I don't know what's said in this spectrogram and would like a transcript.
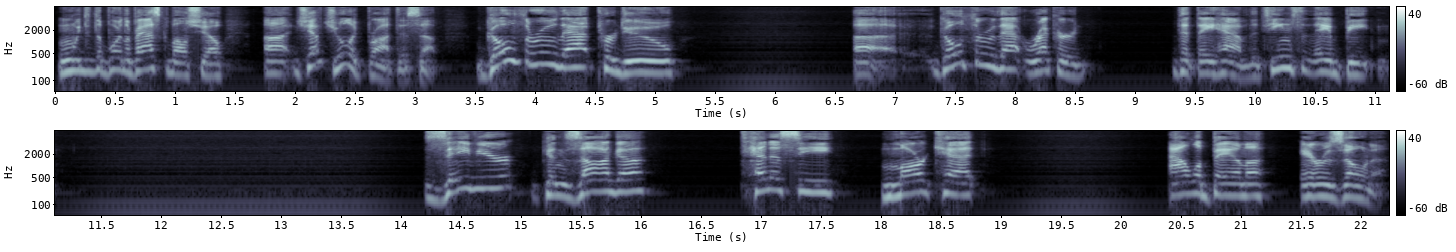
when we did the Boiler basketball show, uh, Jeff Julik brought this up. Go through that Purdue, uh, go through that record that they have, the teams that they have beaten. Xavier, Gonzaga, Tennessee, Marquette, Alabama, Arizona.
